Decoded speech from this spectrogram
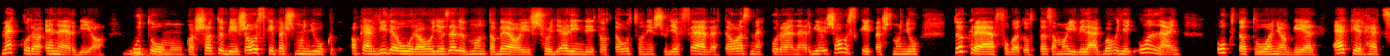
mekkora energia. Utómunka, stb. És ahhoz képest mondjuk akár videóra, hogy az előbb mondta Bea is, hogy elindította otthon, és ugye felvette az mekkora energia, és ahhoz képest mondjuk tökre elfogadott az a mai világban, hogy egy online oktató anyagért elkérhetsz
